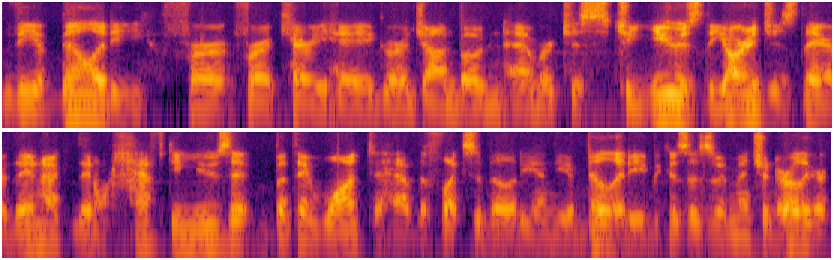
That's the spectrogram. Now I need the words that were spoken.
the ability for for a Kerry Haigh or a John Bodenhamer to to use the yardages there. They're not they don't have to use it, but they want to have the flexibility and the ability because as I mentioned earlier,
